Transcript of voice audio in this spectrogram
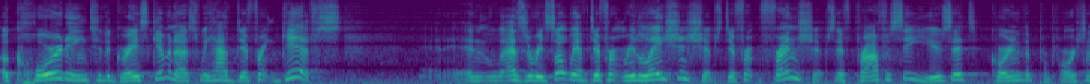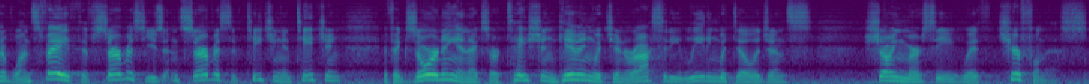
According to the grace given us, we have different gifts. And as a result, we have different relationships, different friendships. If prophecy, use it according to the proportion of one's faith. If service, use it in service. If teaching, in teaching. If exhorting and exhortation, giving with generosity, leading with diligence, showing mercy with cheerfulness.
